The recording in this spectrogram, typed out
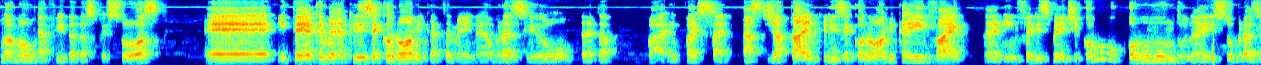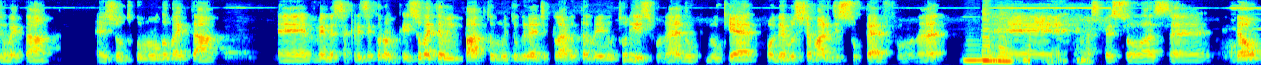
na mão da vida das pessoas. É, e tem a, a, crise econômica também né? O Brasil né, tá, vai, vai tá, já está em crise econômica e vai né, infelizmente como como o mundo né? Isso o Brasil vai estar tá, é, junto com o mundo vai estar tá é, vendo essa crise econômica. Isso vai ter um impacto muito grande, claro, também no turismo, né? no, no que é, podemos chamar de supérfluo. Né? Uhum. É, as pessoas. É... Então,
